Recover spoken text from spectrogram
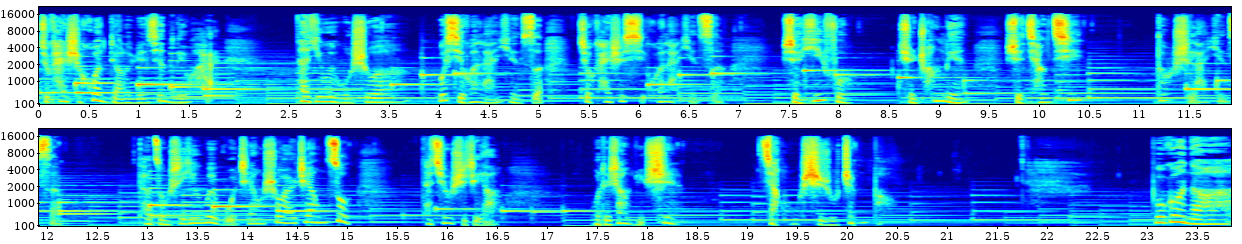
就开始换掉了原先的刘海。他因为我说我喜欢蓝颜色，就开始喜欢蓝颜色，选衣服、选窗帘、选墙漆，都是蓝颜色。他总是因为我这样说而这样做，他就是这样。我的赵女士，将我视如珍宝。不过呢，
